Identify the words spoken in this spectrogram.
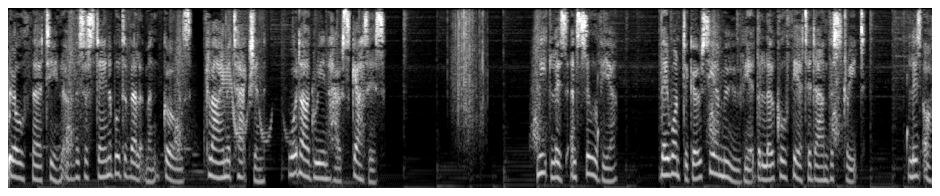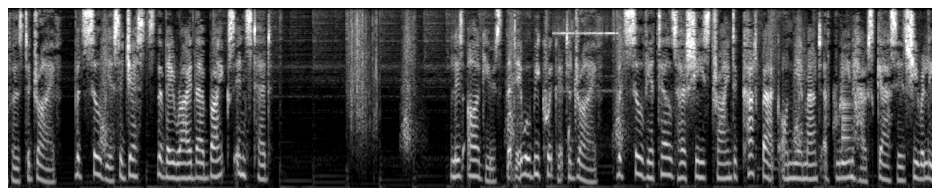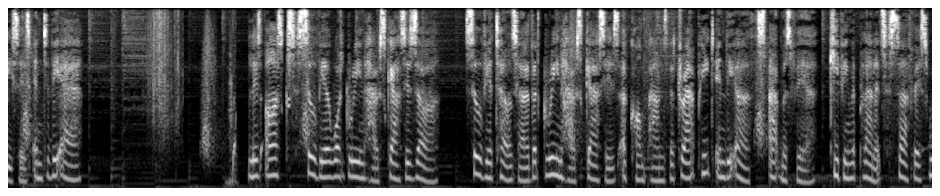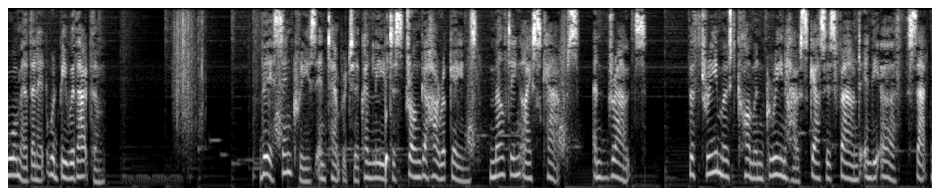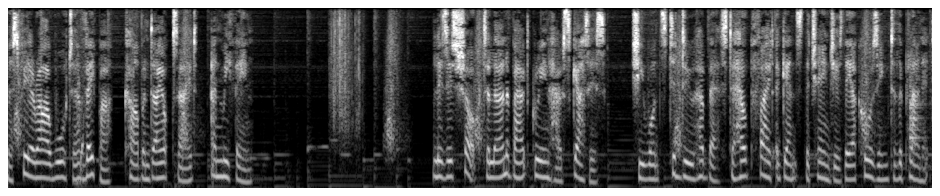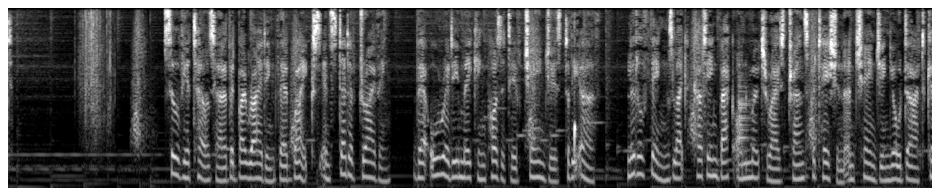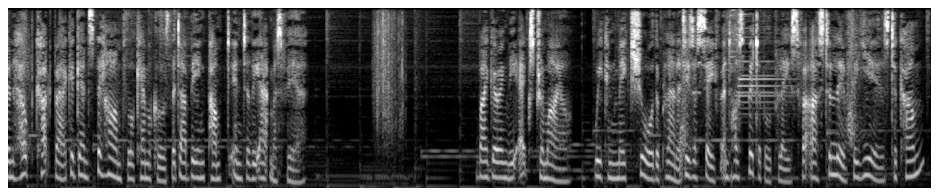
Goal 13 of the Sustainable Development Goals, Climate Action. What are greenhouse gases? Meet Liz and Sylvia. They want to go see a movie at the local theater down the street. Liz offers to drive, but Sylvia suggests that they ride their bikes instead. Liz argues that it will be quicker to drive, but Sylvia tells her she's trying to cut back on the amount of greenhouse gases she releases into the air. Liz asks Sylvia what greenhouse gases are. Sylvia tells her that greenhouse gases are compounds that trap heat in the Earth's atmosphere, keeping the planet's surface warmer than it would be without them. This increase in temperature can lead to stronger hurricanes, melting ice caps, and droughts. The three most common greenhouse gases found in the Earth's atmosphere are water vapor, carbon dioxide, and methane. Liz is shocked to learn about greenhouse gases. She wants to do her best to help fight against the changes they are causing to the planet. Sylvia tells her that by riding their bikes instead of driving, they're already making positive changes to the earth. Little things like cutting back on motorized transportation and changing your diet can help cut back against the harmful chemicals that are being pumped into the atmosphere. By going the extra mile, we can make sure the planet is a safe and hospitable place for us to live for years to come?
